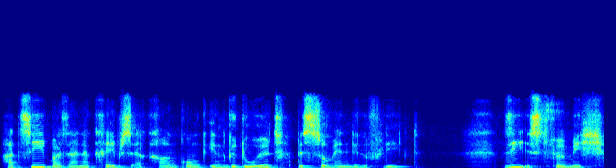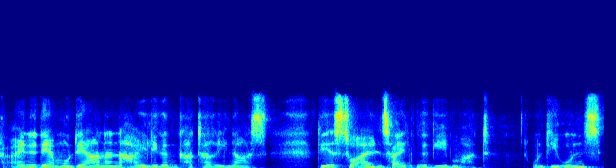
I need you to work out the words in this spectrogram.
hat sie bei seiner Krebserkrankung in Geduld bis zum Ende gepflegt. Sie ist für mich eine der modernen heiligen Katharinas, die es zu allen Zeiten gegeben hat und die uns,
